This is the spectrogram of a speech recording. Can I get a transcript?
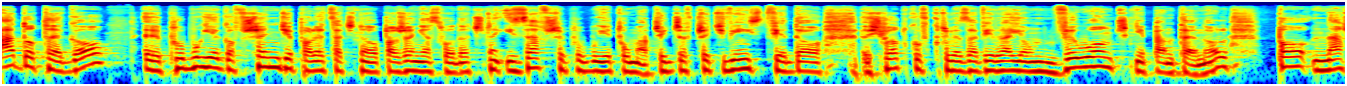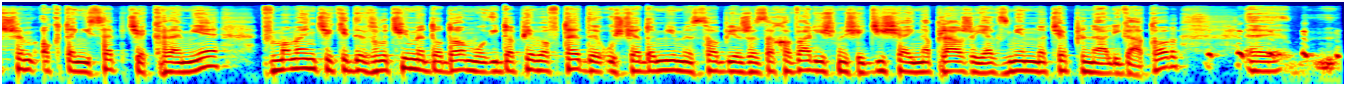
A do tego e, próbuję go wszędzie polecać na oparzenia słoneczne i zawsze próbuję tłumaczyć, że w przeciwieństwie do środków, które zawierają wyłącznie pantenol, po naszym Octenisepcie kremie. W momencie, kiedy wrócimy do domu i dopiero wtedy uświadomimy sobie, że zachowaliśmy się dzisiaj na plaży jak zmienno-cieplny aligator, e,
